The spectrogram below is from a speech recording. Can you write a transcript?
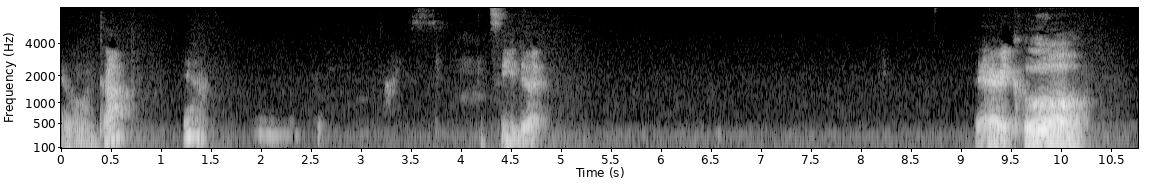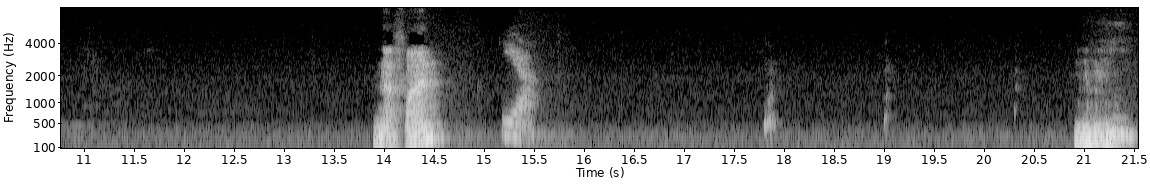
Yellow on top. Yeah. Nice. Let's see you do it. Very cool. Isn't that fun? Yeah.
